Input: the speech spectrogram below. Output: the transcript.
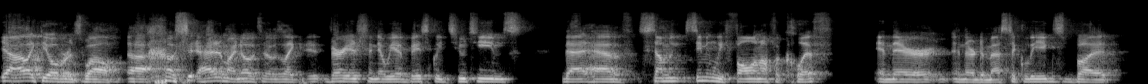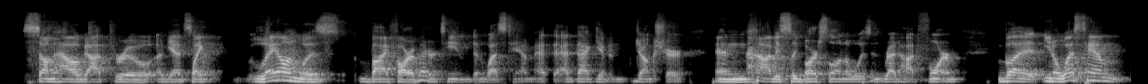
Yeah, I like the over as well. Uh, I, was, I had it in my notes. It was like it- very interesting that we have basically two teams that have some seemingly fallen off a cliff in their in their domestic leagues, but somehow got through against like Lyon was by far a better team than West Ham at, the, at that given juncture, and obviously Barcelona was in red hot form. But you know, West Ham,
